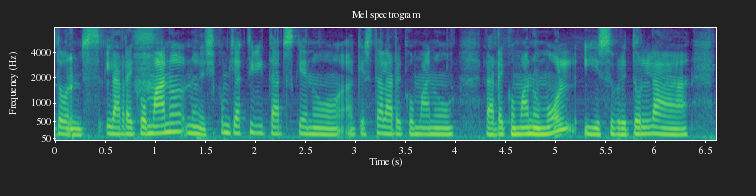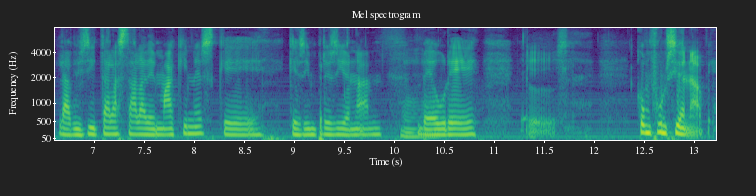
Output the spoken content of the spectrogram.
doncs la recomano, no, així com hi ha activitats que no, aquesta la recomano, la recomano molt i sobretot la, la visita a la sala de màquines que, que és impressionant Mhm. veure el, com funcionava,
